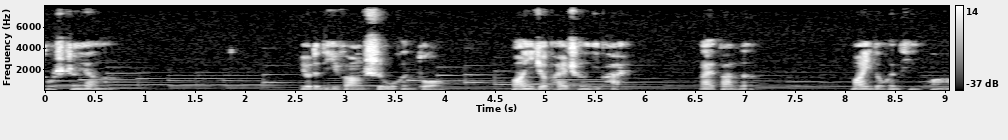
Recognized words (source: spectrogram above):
都是这样啊。有的地方食物很多，蚂蚁就排成一排来搬了。蚂蚁都很听话，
